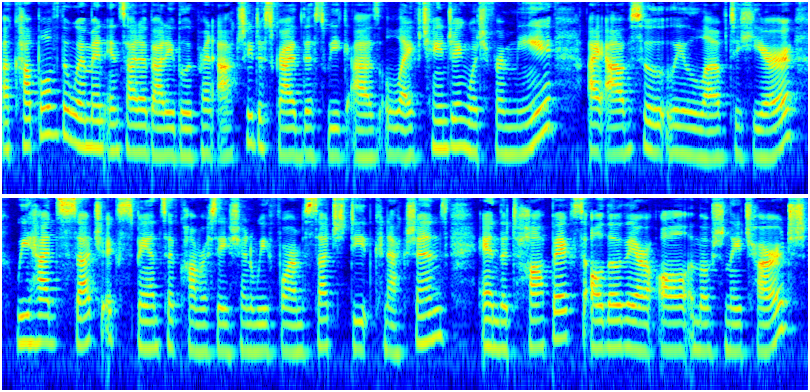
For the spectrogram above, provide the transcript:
A couple of the women inside of Baddie Blueprint actually described this week as life changing, which for me, I absolutely love to hear. We had such expansive conversation, we formed such deep connections, and the topics, although they are all emotionally charged,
